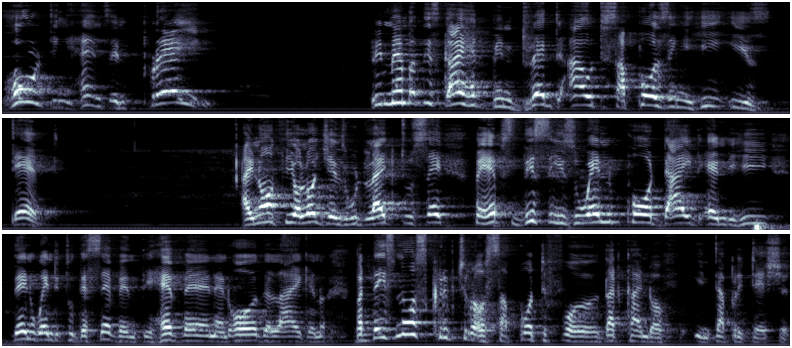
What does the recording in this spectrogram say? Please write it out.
holding hands and praying. Remember, this guy had been dragged out, supposing he is dead. I know theologians would like to say perhaps this is when Paul died and he then went to the seventh heaven and all the like. And, but there is no scriptural support for that kind of interpretation.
